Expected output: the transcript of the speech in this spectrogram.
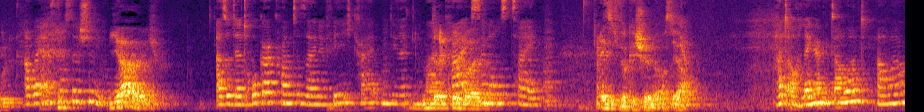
gut. Aber er ist doch sehr schön. oder? Ja, ich, Also der Drucker konnte seine Fähigkeiten direkt mal Direkt par excellence zeigen. es sieht wirklich schön aus, ja. Hat auch länger gedauert, aber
